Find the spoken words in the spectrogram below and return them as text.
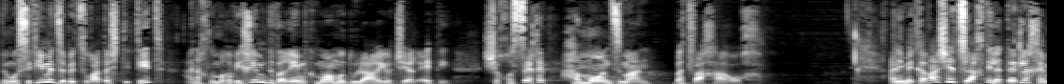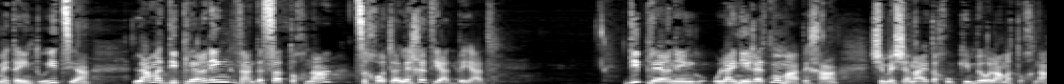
ומוסיפים את זה בצורה תשתיתית, אנחנו מרוויחים דברים כמו המודולריות שהראיתי, שחוסכת המון זמן בטווח הארוך. אני מקווה שהצלחתי לתת לכם את האינטואיציה למה Deep Learning והנדסת תוכנה צריכות ללכת יד ביד. Deep Learning אולי נראית כמו מהפכה שמשנה את החוקים בעולם התוכנה.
